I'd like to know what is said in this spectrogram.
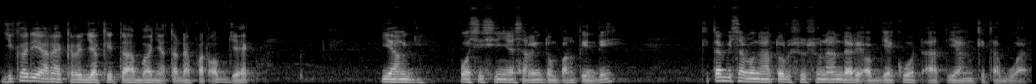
jika di area kerja kita banyak terdapat objek yang posisinya saling tumpang tindih, kita bisa mengatur susunan dari objek word art yang kita buat.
